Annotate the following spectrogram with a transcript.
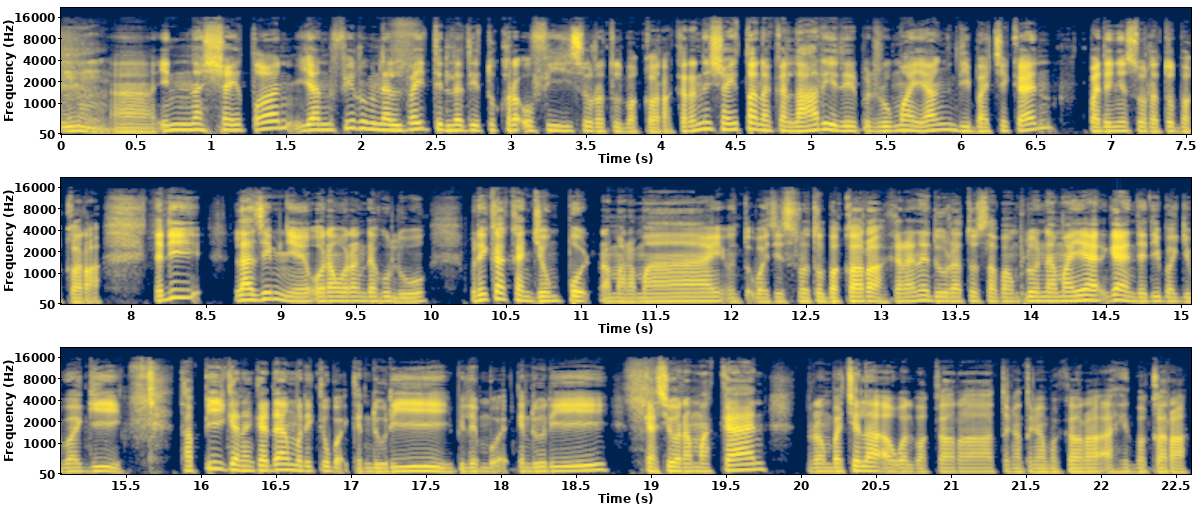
Hmm. Uh, inna syaitan yanfiru minal bait alladhi tuqra'u fihi suratul baqarah. Kerana syaitan akan lari daripada rumah yang dibacakan padanya suratul baqarah. Jadi lazimnya orang-orang dahulu mereka akan jemput ramai-ramai untuk baca suratul baqarah kerana 286 ayat kan jadi bagi-bagi. Tapi kadang-kadang mereka buat kenduri. Bila buat kenduri kasih orang makan, orang bacalah awal baqarah, tengah-tengah baqarah, akhir baqarah.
